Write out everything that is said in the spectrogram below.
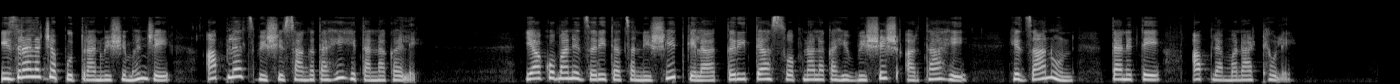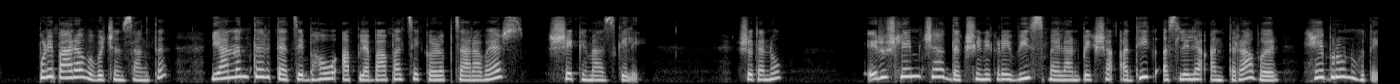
इस्रायलाच्या पुत्रांविषयी म्हणजे आपल्याच विषयी सांगत आहे हे त्यांना कळले. याकोबाने जरी त्याचा निषेध केला तरी त्या स्वप्नाला काही विशेष अर्थ आहे हे जाणून त्याने ते आपल्या मनात ठेवले. पुढे बारावं वचन सांगतं यानंतर त्याचे भाऊ आपल्या बापाचे कळप चारावयास शेखेमास गेले. श्रोत्यानो एरुश्लेमच्या दक्षिणेकडे वीस मैलांपेक्षा अधिक असलेल्या अंतरावर हेब्रोन होते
